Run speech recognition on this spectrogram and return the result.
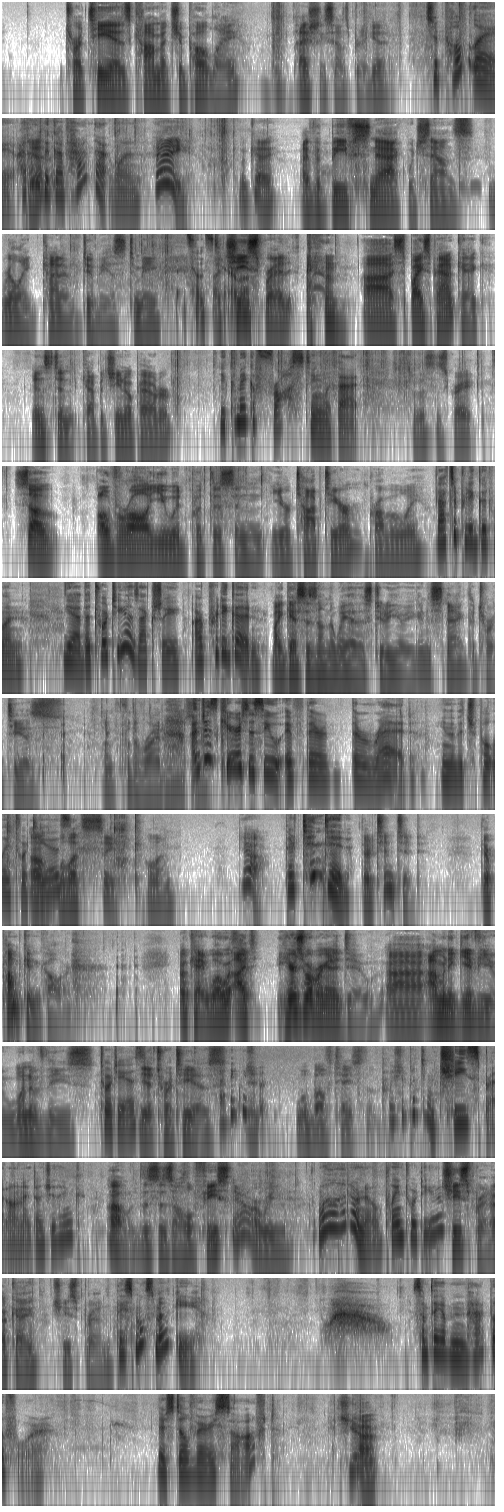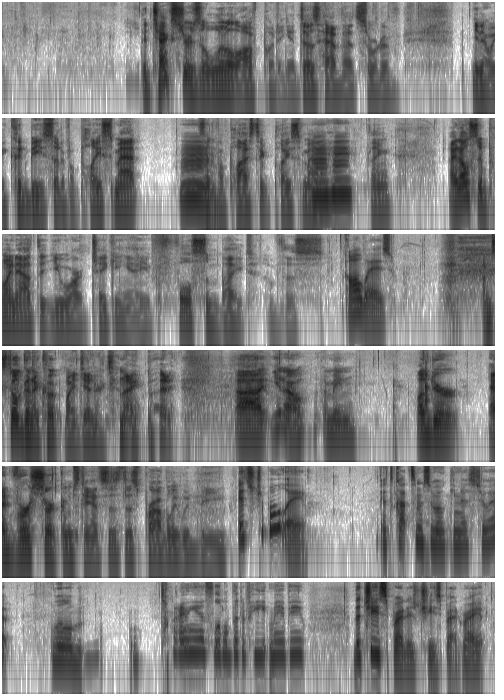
tortillas, comma chipotle. That actually sounds pretty good. Chipotle. I don't Yeah. think I've had that one. Hey, okay. I have a beef snack, which sounds really kind of dubious to me. That sounds A terrible. cheese spread, uh, spice pound cake, instant cappuccino powder. You can make a frosting with that. So this is great. So overall, you would put this in your top tier, probably. That's a pretty good one. Yeah, the tortillas actually are pretty good. My guess is on the way to the studio, you're going to snag the tortillas for the ride home. I'm just curious to see if they're they're red. You know, the chipotle tortillas Oh, well, let's see. Hold on. Yeah, they're tinted. they're tinted. They're pumpkin colored. Okay, well, I, here's what we're going to do. Uh, I'm going to give you one of these Tortillas. yeah, tortillas. I think we should and We'll both taste them. We should put some cheese spread on it, don't you think? Oh, this is a whole feast now? Or are we Well, I don't know. Plain tortillas. cheese spread? Okay, cheese spread. They smell smoky. Wow. Something I haven't had before. They're still very soft. Yeah. The texture is a little off-putting. It does have that sort of, you know, it could be sort of a placemat, hmm. sort of a plastic placemat mm-hmm. thing. I'd also point out that you are taking a fulsome bite of this. Always. I'm still going to cook my dinner tonight, but uh, you know, I mean, under adverse circumstances, this probably would be It's chipotle. It's got some smokiness to it. A little tiniest little bit of heat, maybe. The cheese spread is cheese spread, right?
